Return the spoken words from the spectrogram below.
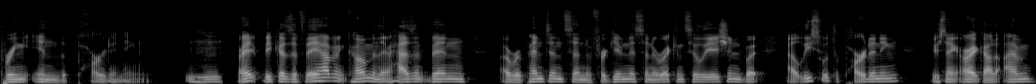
bring in the pardoning, mm-hmm. right? Because if they haven't come and there hasn't been a repentance and a forgiveness and a reconciliation, but at least with the pardoning, you're saying, all right, God, I'm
